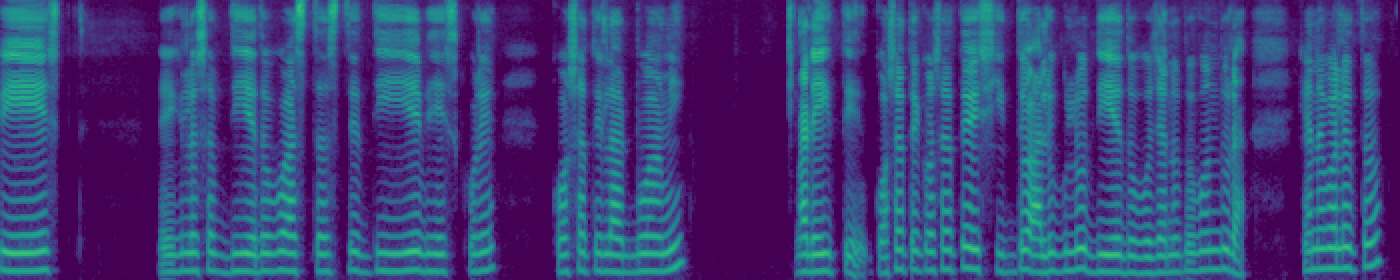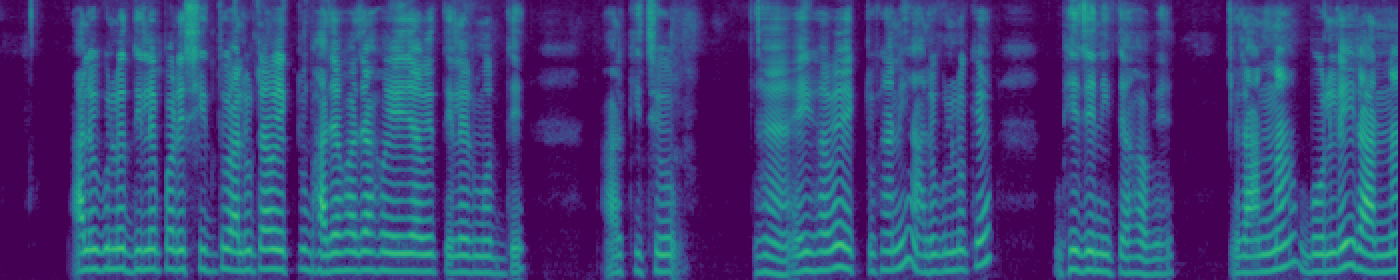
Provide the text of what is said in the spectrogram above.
পেস্ট, এইগুলো সব দিয়ে দেবো আস্তে আস্তে দিয়ে ভেস করে কষাতে লাগবো আমি। আর এই কষাতে কষাতে ওই সিদ্ধ আলুগুলো দিয়ে দেবো, জানো তো বন্ধুরা? কেন বলো তো? আলুগুলো দিলে পরে সিদ্ধ আলুটাও একটু ভাজা ভাজা হয়ে যাবে তেলের মধ্যে। আর কিছু হ্যাঁ এইভাবে একটুখানি আলুগুলোকে ভেজে নিতে হবে। রান্না বললেই রান্না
